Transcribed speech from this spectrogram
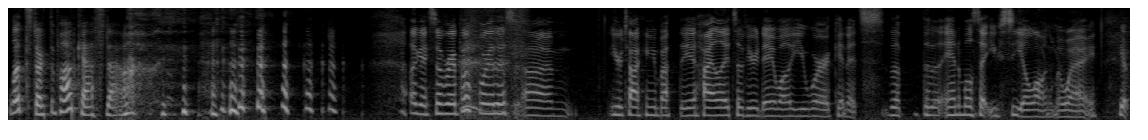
Let's start the podcast now. Okay, so right before this, um, you're talking about the highlights of your day while you work, and it's the the animals that you see along the way. Yep.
